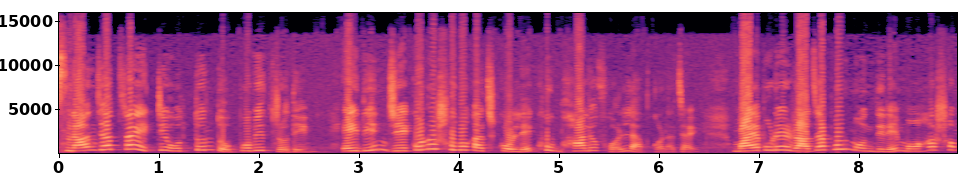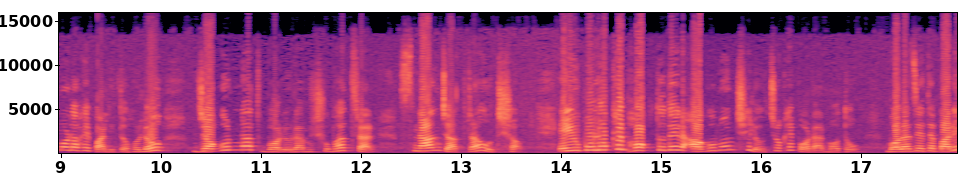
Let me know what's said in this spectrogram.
Snanayatra একটি অত্যন্ত পবিত্র দিন। এই দিন যে কোনো শুভ কাজ করলে খুব ভালো ফল লাভ করা যায়। মায়াপুরের রাজাপুর মন্দিরে মহা সমারোহে পালিত হল জগন্নাথ বলরাম সুভদ্রার স্নানযাত্রা উৎসব। এই উপলক্ষে ভক্তদের আগমন ছিল চোখে পড়ার মতো। বলা যেতে পারে,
